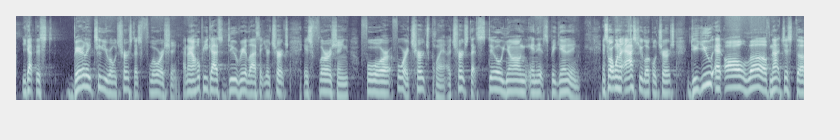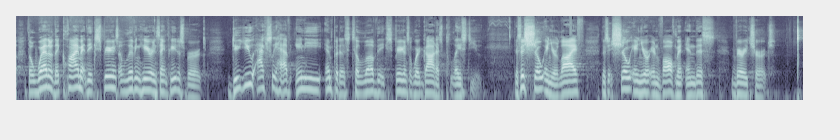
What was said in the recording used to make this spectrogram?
you got this barely two year old church that's flourishing. And I hope you guys do realize that your church is flourishing for, for a church plant, a church that's still young in its beginning. And so I want to ask you, local church, do you at all love not just the, the weather, the climate, the experience of living here in St. Petersburg? Do you actually have any impetus to love the experience of where God has placed you? Does this show in your life? Does it show in your involvement in this very church.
